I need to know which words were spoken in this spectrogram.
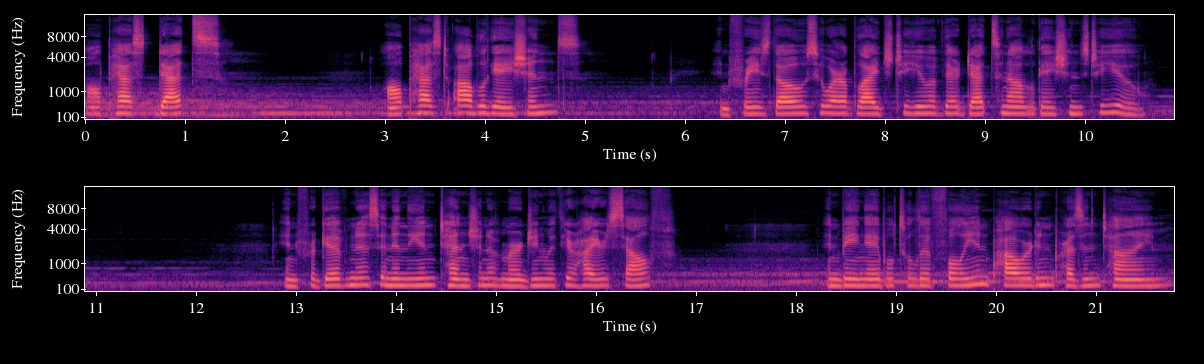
all past debts, all past obligations, and frees those who are obliged to you of their debts and obligations to you. In forgiveness and in the intention of merging with your higher self and being able to live fully empowered in present time,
